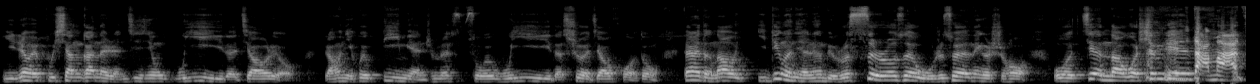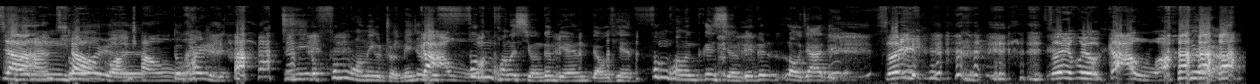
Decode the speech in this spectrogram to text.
你认为不相干的人进行无意义的交流。然后你会避免什么所谓无意义的社交活动，但是等到一定的年龄，比如说四十多岁、五十岁的那个时候，我见到过身边 打麻将、很跳多广场舞，人都开始 进行一个疯狂的一个转变，就是疯狂的喜欢跟别人聊天，疯狂的跟喜欢别人跟唠家底，所以所以会有尬舞啊。对啊，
